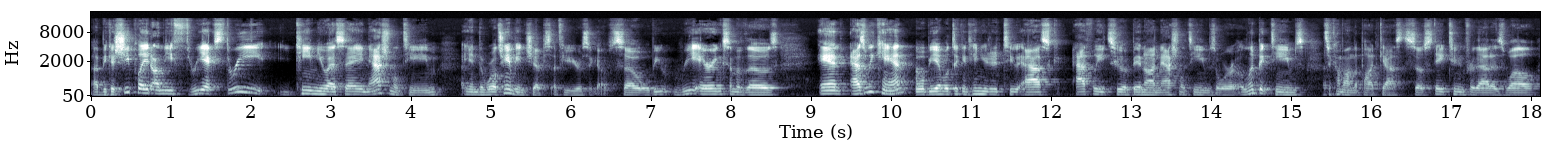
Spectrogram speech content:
uh, because she played on the 3x3 Team USA national team in the World Championships a few years ago. So we'll be re airing some of those. And as we can, we'll be able to continue to, to ask athletes who have been on national teams or Olympic teams to come on the podcast. So stay tuned for that as well.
